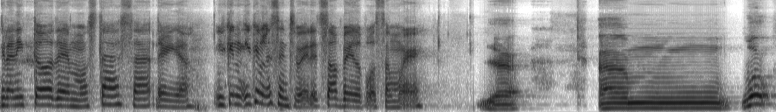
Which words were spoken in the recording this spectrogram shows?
Granito de mostaza. There you go. You can you can listen to it. It's available somewhere. Yeah. Um, well,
